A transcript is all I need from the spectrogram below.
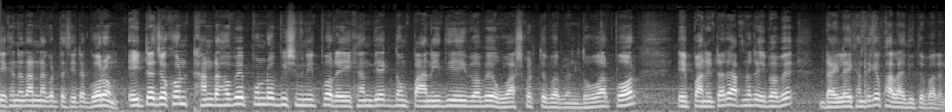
যেখানে রান্না করতেছি, এটা গরম। এইটা যখন ঠান্ডা হবে, পনেরো বিশ মিনিট পরে এইখান দিয়ে একদম পানি দিয়ে এইভাবে ওয়াশ করতে পারবেন। ধোয়ার পর এই পানিটারে আপনারা এইভাবে ডাইলা এখান থেকে ফালাই দিতে পারেন।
